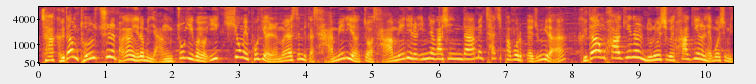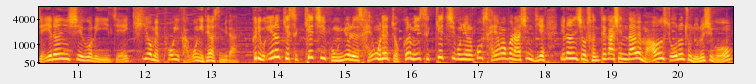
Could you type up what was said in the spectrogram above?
자, 그 다음 돌출 방향은 여러분 양쪽이고요. 이 키움의 폭이 얼마였습니까? 4mm였죠. 4mm를 입력하신 다음에 차지 파보를 빼줍니다. 그 다음 확인을 누르시고 확인을 해보시면 이제 이런 식으로 이제 키움의 폭이 가공이 되었습니다. 그리고 이렇게 스케치 공유를 해서 사용을 했죠. 그럼 이 스케치 공유를 꼭 사용하고 나신 뒤에 이런 식으로 선택하신 다음에 마우스 오른쪽 누르시고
